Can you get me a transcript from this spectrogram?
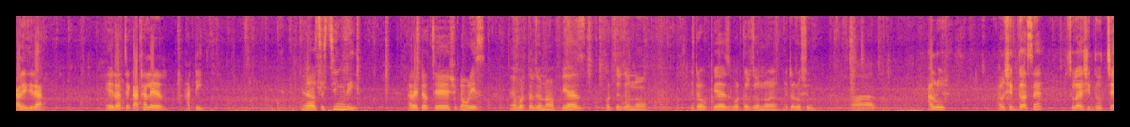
কালিজিরা। এটা হচ্ছে কাঁঠালের আটি এটা হচ্ছে চিংড়ি। আর এটা হচ্ছে শুকনো মরিচ ভর্তার জন্য পেঁয়াজ, ভর্তার জন্য, এটাও পেঁয়াজ, ভর্তার জন্য, এটা রসুন। আর আলু আলু সিদ্ধ আছে, চুলায় সিদ্ধ হচ্ছে।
